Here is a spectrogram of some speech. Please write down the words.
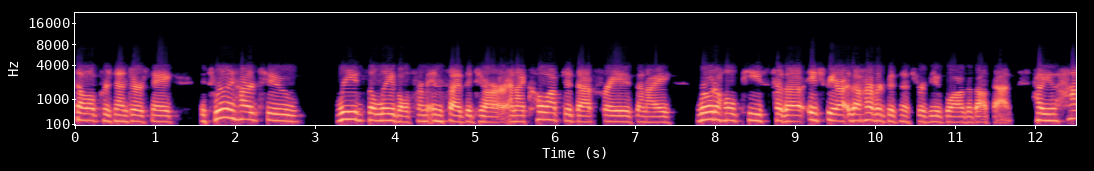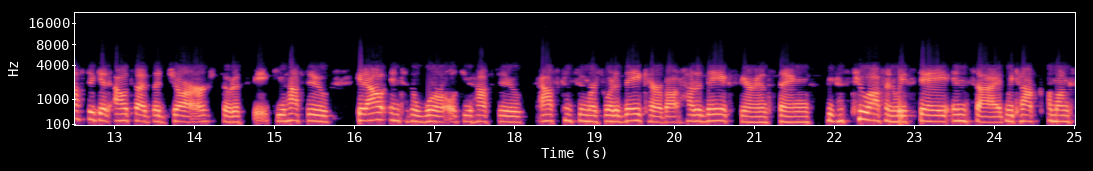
fellow presenter say, it's really hard to read the label from inside the jar. And I co-opted that phrase and I wrote a whole piece for the HBR, the Harvard Business Review blog about that. How you have to get outside the jar, so to speak. You have to get out into the world. You have to ask consumers what do they care about? How do they experience things? Because too often we stay inside. We talk amongst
